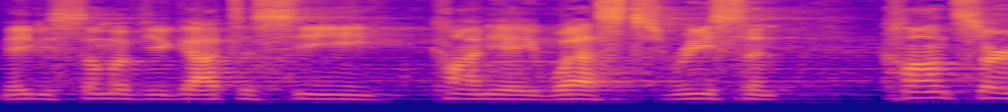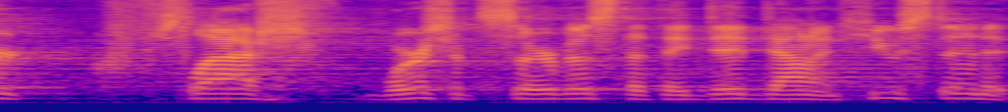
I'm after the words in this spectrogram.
Maybe some of you got to see Kanye West's recent concert slash worship service that they did down in Houston at,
